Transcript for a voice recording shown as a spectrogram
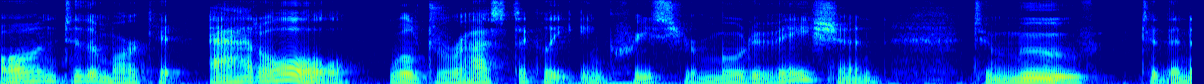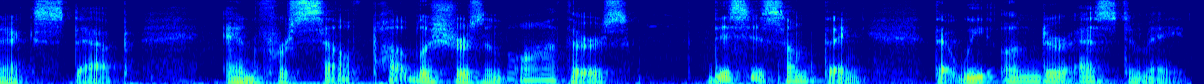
onto the market at all will drastically increase your motivation to move to the next step. And for self publishers and authors, this is something that we underestimate.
